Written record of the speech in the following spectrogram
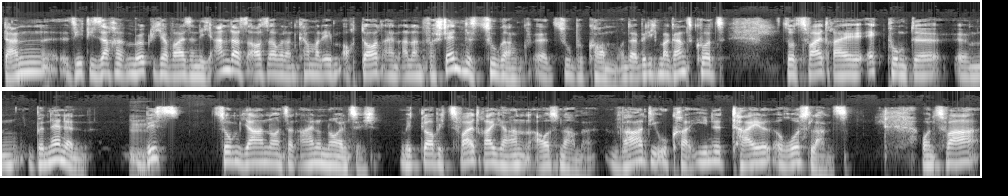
dann sieht die Sache möglicherweise nicht anders aus, aber dann kann man eben auch dort einen anderen Verständniszugang äh, zu bekommen. Und da will ich mal ganz kurz so zwei, drei Eckpunkte ähm, benennen. mhm. bis zum Jahr 1991, mit, glaube ich, zwei, drei Jahren Ausnahme, war die Ukraine Teil Russlands. Und zwar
